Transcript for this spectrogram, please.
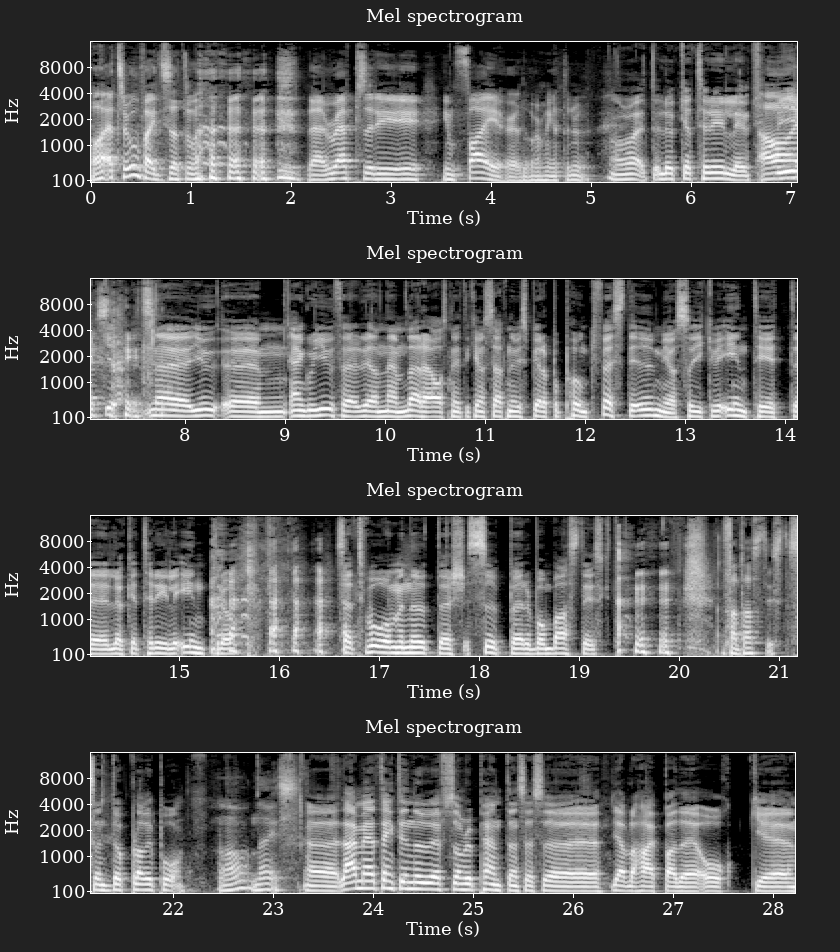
ja, jag tror faktiskt att de det här Rhapsody in Fire eller vad de heter nu. Alright, Luca Turilli. Ja, Vi gick- exakt. När ju, ehm, Angry Youth är redan nämnda i det här avsnittet kan jag säga att när vi spelade på punkfest i Umeå så gick vi in till ett uh, Luca Turilli intro. så här två minuters superbombastiskt. Fantastiskt. Sen dupplade vi på. Ja, nice. Eh, nej men jag tänkte nu eftersom Repentance är så eh, jävla hypade och eh,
